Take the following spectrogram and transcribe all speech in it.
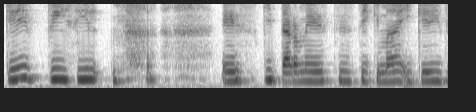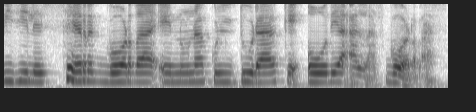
qué difícil es quitarme este estigma y qué difícil es ser gorda en una cultura que odia a las gordas.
